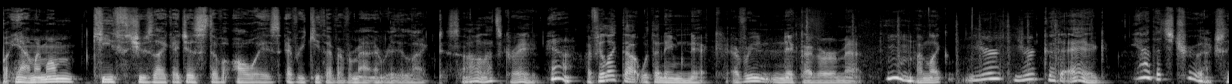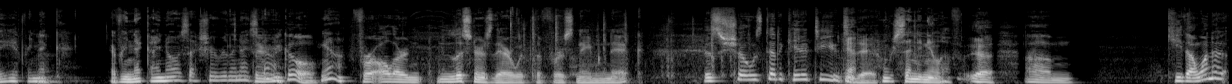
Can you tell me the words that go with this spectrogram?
but yeah, my mom Keith. She was like, "I just have always every Keith I've ever met, I really liked." So Oh, that's great. yeah, I feel like that with the name Nick. Every Nick I've ever met, I'm like, you're you're a good egg. Yeah, that's true. Actually, every Nick, every Nick I know is actually a really nice There guy. There you go. Yeah. For all our n- listeners there with the first name Nick, this show is dedicated to you Yeah, today. we're sending you love. Yeah. Um, Keith, I want to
